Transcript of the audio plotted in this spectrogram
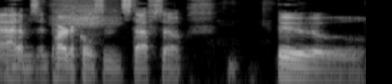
atoms and particles and stuff. So, boo.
